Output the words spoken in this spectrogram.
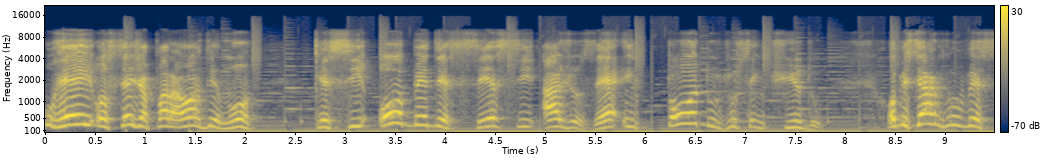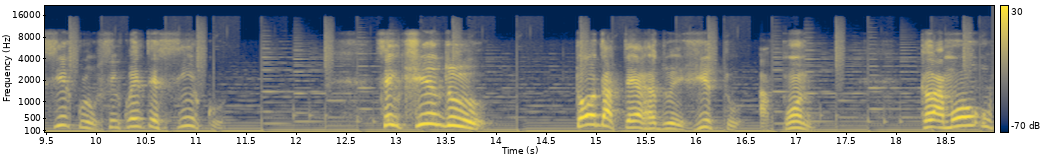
O rei, ou seja, para ordenou que se obedecesse a José em todos os sentidos Observe o versículo 55. Sentindo toda a terra do Egito a fome, clamou o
